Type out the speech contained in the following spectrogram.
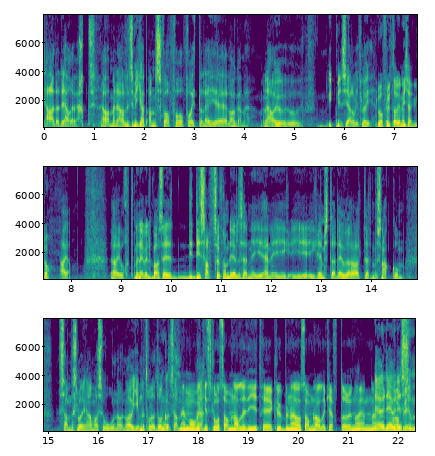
Ja, det, det har jeg vært. Ja, Men jeg har liksom ikke hatt ansvar for, for et av de eh, lagene. Men jeg har jo ytt min skjerv i fløy. Du har flytta dine kjegler? Ja, ja. Det har jeg gjort. Men jeg vil bare si, de, de satser fremdeles henne i, henne i, i, i Grimstad. Det er jo alt dette snakk om sammenslåing av Amazon. og Nå har jo Gimletroll og Don gått sammen. Men må vi ikke slå sammen alle de tre klubbene og samle alle krefter under en Det er jo det, er jo det som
